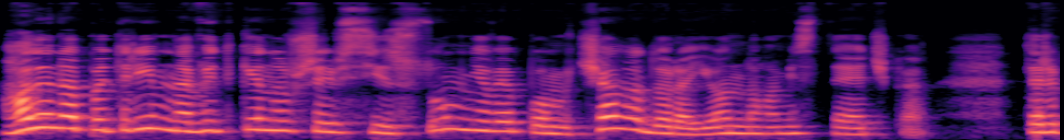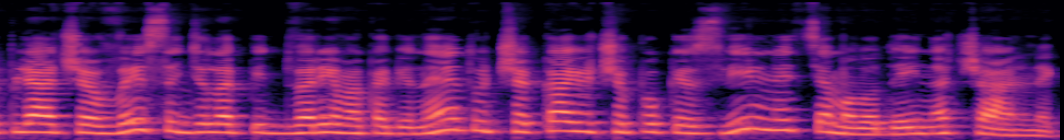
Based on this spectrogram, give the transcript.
Галина Петрівна, відкинувши всі сумніви, помчала до районного містечка. Терпляче висиділа під дверима кабінету, чекаючи, поки звільниться молодий начальник.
